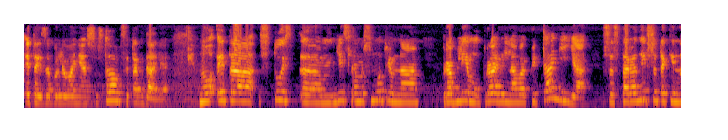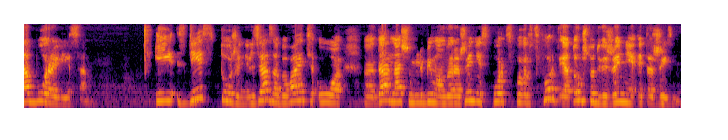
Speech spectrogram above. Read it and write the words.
это и заболевания суставов и так далее. Но это стоит, эм, если мы смотрим на проблему правильного питания со стороны все-таки набора веса. И здесь тоже нельзя забывать о э, да, нашем любимом выражении «спорт, спорт, спорт» и о том, что движение – это жизнь.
